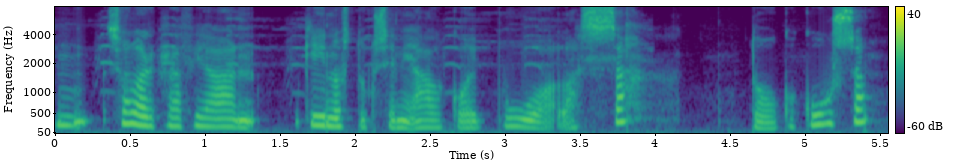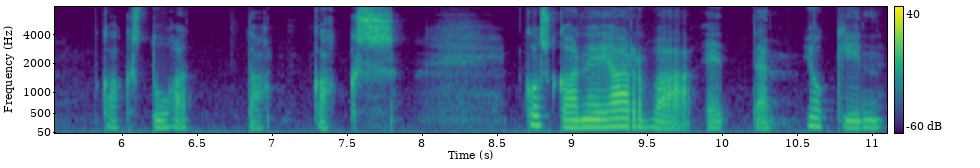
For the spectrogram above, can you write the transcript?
Mm, Solarigrafiaan kiinnostukseni alkoi Puolassa toukokuussa 2002. Koskaan ei arvaa, että jokin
